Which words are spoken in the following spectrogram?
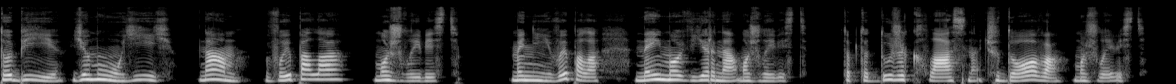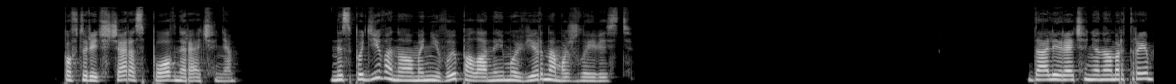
Тобі, йому, їй, нам випала можливість. Мені випала неймовірна можливість. Тобто дуже класна, чудова можливість. Повторіть ще раз повне речення. Несподівано мені випала неймовірна можливість. Далі речення номер 3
